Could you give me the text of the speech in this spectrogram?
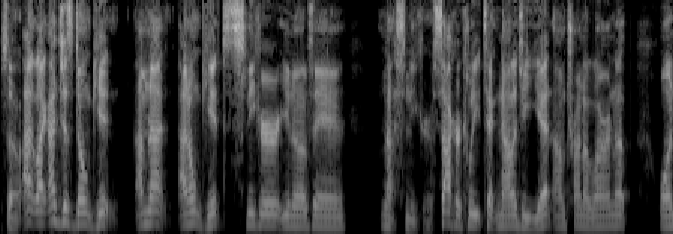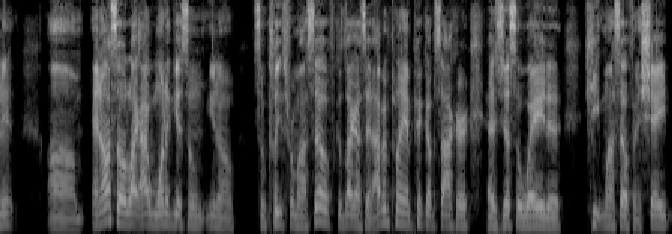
so I like I just don't get. I'm not. I don't get sneaker. You know what I'm saying? Not sneaker, soccer cleat technology yet. I'm trying to learn up on it. Um, and also like I want to get some, you know, some cleats for myself because, like I said, I've been playing pickup soccer as just a way to keep myself in shape,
